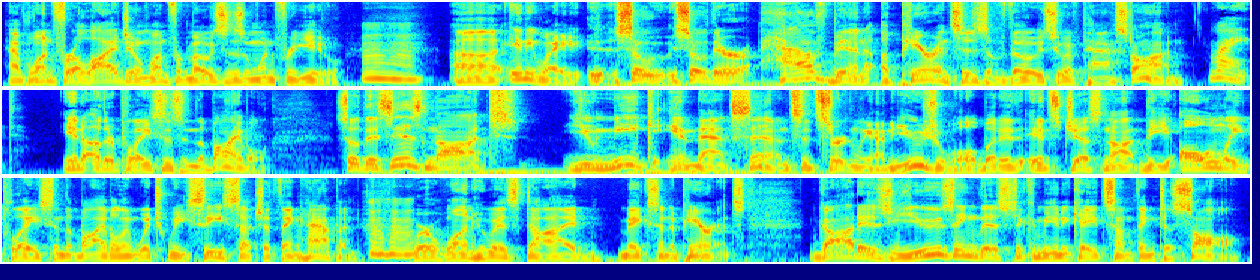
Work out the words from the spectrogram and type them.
have one for Elijah and one for Moses and one for you." Mm-hmm. Uh, anyway, so so there have been appearances of those who have passed on Right. in other places in the Bible. So this is not unique in that sense. It's certainly unusual, but it, it's just not the only place in the Bible in which we see such a thing happen, where one who has died makes an appearance. God is using this to communicate something to Saul.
